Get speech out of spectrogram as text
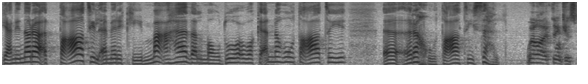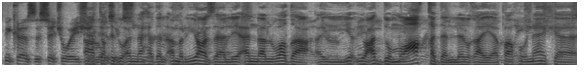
يعني نرى التعاطي الأمريكي مع هذا الموضوع وكأنه تعاطي آه، رخو تعاطي سهل أعتقد أن هذا الأمر يعزى لأن الوضع يعد معقدا للغاية فهناك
